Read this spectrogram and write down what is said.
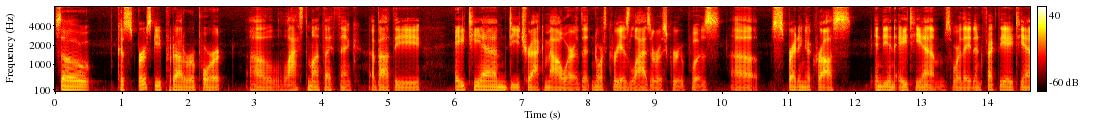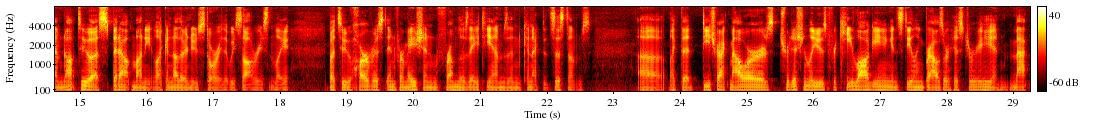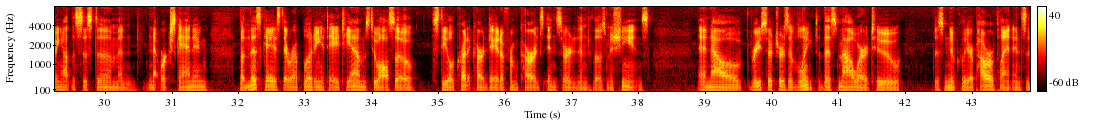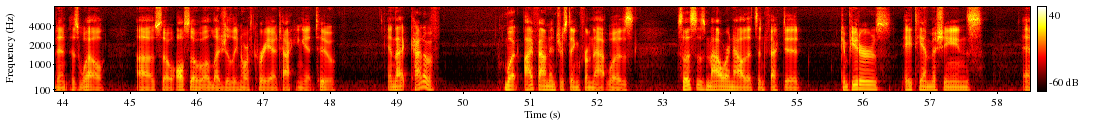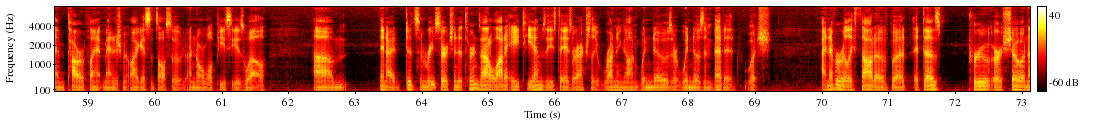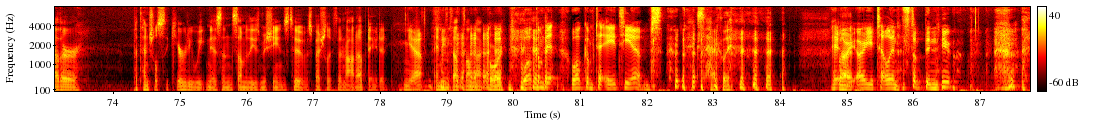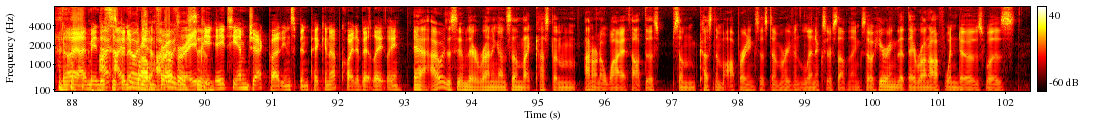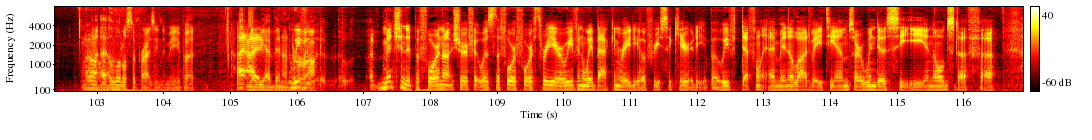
So Kaspersky put out a report uh, last month, I think, about the ATM D-Track malware that North Korea's Lazarus Group was uh, spreading across Indian ATMs where they'd infect the ATM not to uh, spit out money like another news story that we saw recently, but to harvest information from those ATMs and connected systems. Uh, like the D-Track malware is traditionally used for key logging and stealing browser history and mapping out the system and network scanning. But in this case, they were uploading it to ATMs to also steal credit card data from cards inserted into those machines. And now researchers have linked this malware to this nuclear power plant incident as well. Uh, so also allegedly North Korea attacking it too. And that kind of what I found interesting from that was so this is malware now that's infected computers, ATM machines, and power plant management. Well, I guess it's also a normal PC as well. Um, and I did some research, and it turns out a lot of ATMs these days are actually running on Windows or Windows embedded, which I never really thought of, but it does prove or show another potential security weakness in some of these machines too, especially if they're not updated. Yeah. Any thoughts on that, Corey? welcome to welcome to ATMs. exactly. hey, are, are you telling us something new? No, I mean this has I- I been had a no problem idea. Forever. AP, ATM jackpotting's been picking up quite a bit lately. Yeah, I always assumed they're running on some like custom. I don't know why I thought this some custom operating system or even Linux or something. So hearing that they run off Windows was oh. a, a little surprising to me. But I, Maybe I, I've been under a rock. Uh, I've mentioned it before. Not sure if it was the 443 or even way back in Radio Free Security, but we've definitely. I mean, a lot of ATMs are Windows CE and old stuff. Uh,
